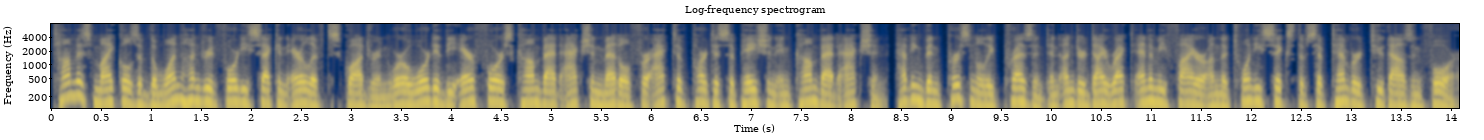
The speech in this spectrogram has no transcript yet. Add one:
Thomas Michaels of the 142nd Airlift Squadron were awarded the Air Force Combat Action Medal for active participation in combat action, having been personally present and under direct enemy fire on 26 September 2004.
